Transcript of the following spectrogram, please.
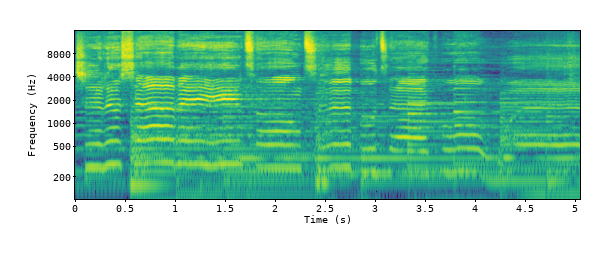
只留下背影，从此不再过问。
